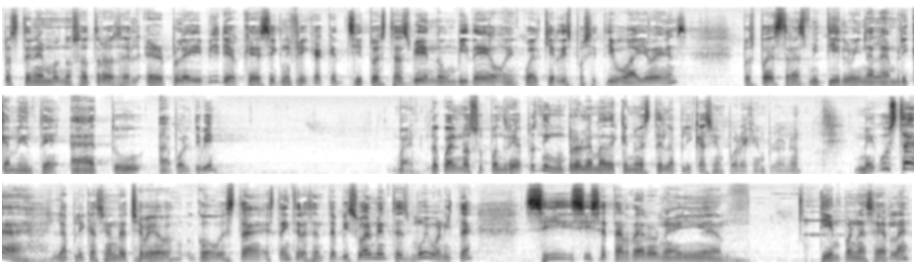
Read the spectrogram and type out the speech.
pues tenemos nosotros el AirPlay Video, que significa que si tú estás viendo un video en cualquier dispositivo iOS, pues puedes transmitirlo inalámbricamente a tu Apple TV. Bueno, lo cual no supondría pues ningún problema de que no esté la aplicación, por ejemplo, ¿no? Me gusta la aplicación de HBO Go, está, está interesante. Visualmente es muy bonita. Sí, sí se tardaron ahí eh, tiempo en hacerla.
